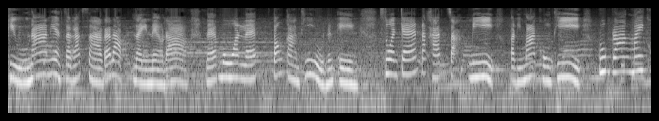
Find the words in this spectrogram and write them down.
ผิวหน้าเนี่ยจะรักษาระดับในแนวราบ และมวลและต้องการที่อยู่นั่นเอง ส่วนแก๊สนะคะจะมีปริมาตรคงที่ รูปร่างไม่ค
